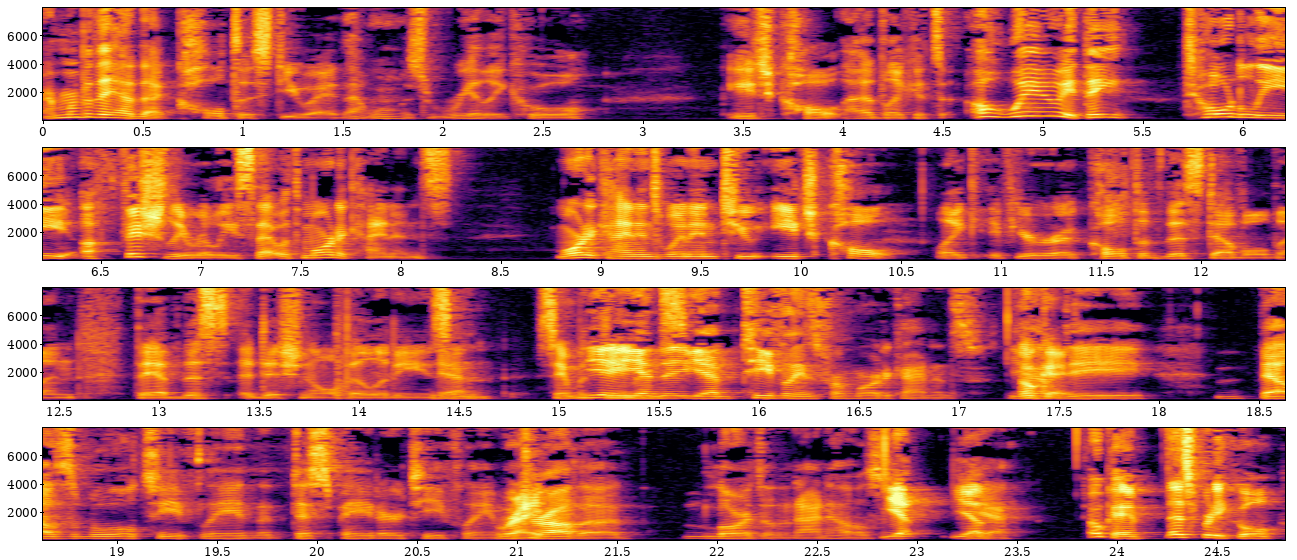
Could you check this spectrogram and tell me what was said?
I remember they had that cultist UA. That one was really cool. Each cult had like its. Oh, wait, wait. They totally officially released that with Mordenkainen's. Mordenkainen's went into each cult. Like, if you're a cult of this devil, then they have this additional abilities. Yeah. And same with Yeah, yeah, demons. the, yeah. Tieflings from Mordenkainen's. You Okay. have the Baalzebul tiefling, the Dispater tiefling, which Right. are all the lords of the Nine Hells. Yep, yep. Yeah. Okay, that's pretty cool.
